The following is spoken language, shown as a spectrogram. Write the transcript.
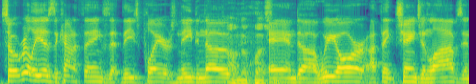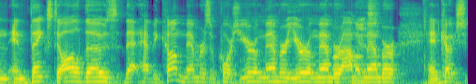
So it really is the kind of things that these players need to know. Oh, no question. And uh, we are, I think, changing lives. And, and thanks to all of those that have become members. Of course, you're a member, you're a member, I'm a Yes. member, and Coach,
